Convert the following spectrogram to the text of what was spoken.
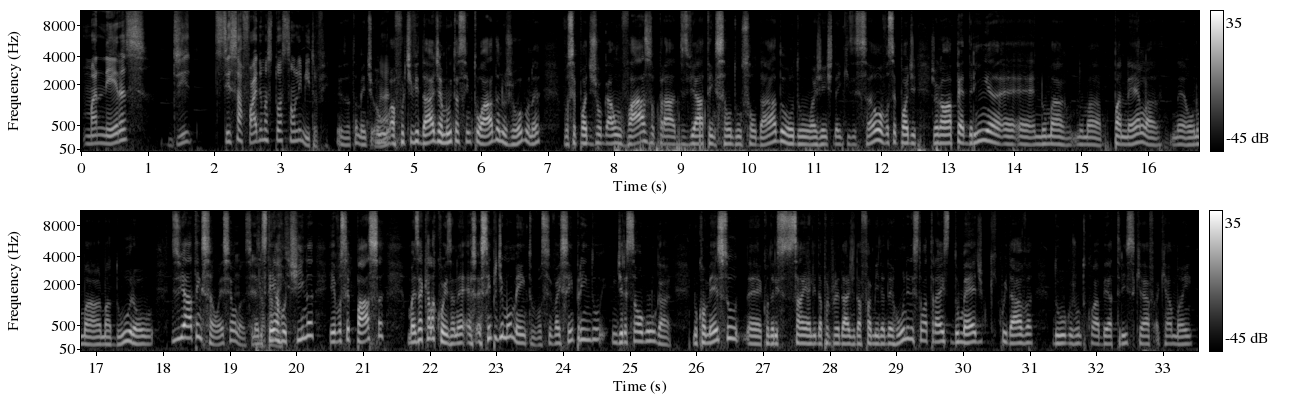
maneiras de se safar de uma situação limítrofe. Exatamente. Né? O, a furtividade é muito acentuada no jogo, né? Você pode jogar um vaso para desviar a atenção de um soldado ou de um agente da Inquisição, ou você pode jogar uma pedrinha é, é, numa, numa panela, né? Ou numa armadura, ou desviar a atenção. Esse é o lance. Né? Eles têm a rotina e aí você passa, mas é aquela coisa, né? É, é, sempre de momento. Você vai sempre indo em direção a algum lugar. No começo, é, quando eles saem ali da propriedade da família Derrune, eles estão atrás do médico que cuidava do Hugo junto com a Beatriz, que é a, que é a mãe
